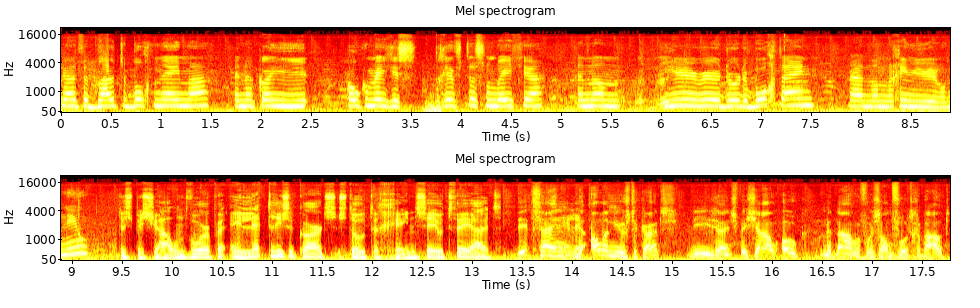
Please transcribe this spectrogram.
ja, de buitenbocht nemen. En dan kan je hier ook een beetje driften zo'n beetje. En dan hier weer door de bocht heen. Ja, en dan begin je weer opnieuw. De speciaal ontworpen elektrische karts stoten geen CO2 uit. Dit zijn de allernieuwste karts. Die zijn speciaal ook met name voor Zandvoort gebouwd.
